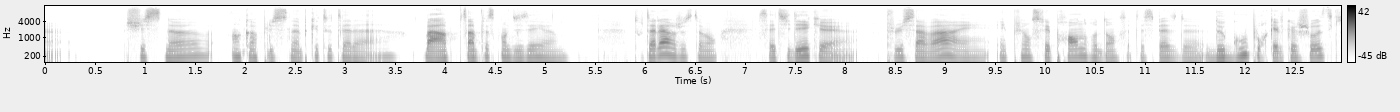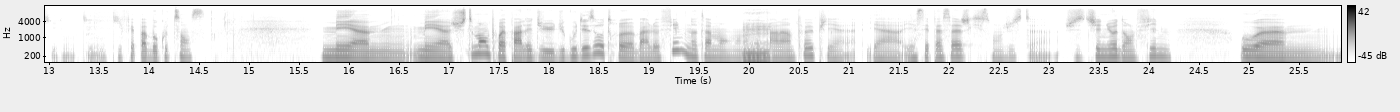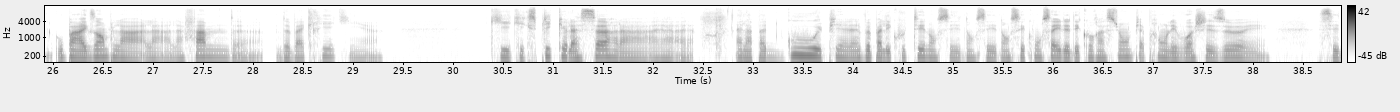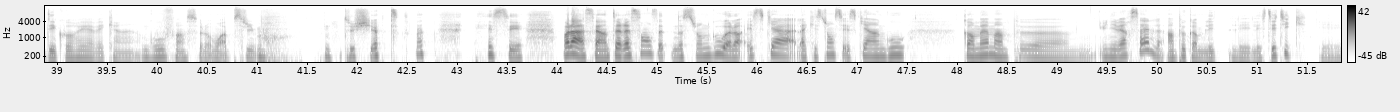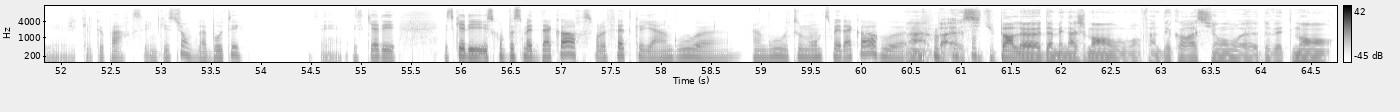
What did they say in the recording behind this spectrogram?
Je suis snob, encore plus snob que tout à l'heure. Bah, c'est un peu ce qu'on disait tout à l'heure, justement. Cette idée que plus ça va et, et plus on se fait prendre dans cette espèce de, de goût pour quelque chose qui, qui, qui fait pas beaucoup de sens. Mais, euh, mais justement, on pourrait parler du, du goût des autres, bah, le film notamment, on en avait Mhm. parlé un peu, puis euh, il y, a, y a ces passages qui sont juste, euh, juste géniaux dans le film, euh, où par exemple la, femme de, de Bakri qui, euh, explique que la sœur, elle a, pas de goût, et puis elle ne veut pas l'écouter dans ses, conseils de décoration, puis après on les voit chez eux, et c'est décoré avec un goût, selon moi, absolument de chiottes. et c'est voilà, c'est intéressant cette notion de goût. Alors, est-ce qu'il y a la question, c'est est-ce qu'il y a un goût quand même un peu euh, universel, un peu comme l'es- l'es- l'esthétique Et quelque part, c'est une question, la beauté. Est-ce qu'il y a des, est-ce qu'il y a des, est-ce qu'on peut se mettre d'accord sur le fait qu'il y a un goût, euh, un goût où tout le monde se met d'accord ou euh, Ben, bah, si tu parles euh, d'aménagement ou enfin de décoration, euh, de vêtements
